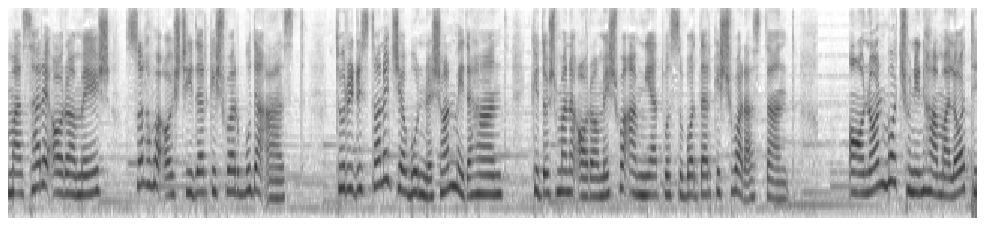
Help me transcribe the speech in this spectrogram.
مظهر آرامش، صلح و آشتی در کشور بوده است. توریستان جبور نشان می دهند که دشمن آرامش و امنیت و ثبات در کشور هستند. آنان با چنین حملات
